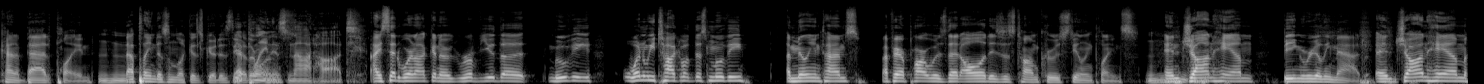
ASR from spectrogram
kind of bad plane. That plane doesn't look as good as the Mm-hmm. that other plane ones. is not hot. I said we're not going to review the movie. When we talk about this movie a million times, my favorite part was that all it is is Tom Cruise stealing planes Mm-hmm. and Jon Hamm being really mad. And Jon Hamm,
